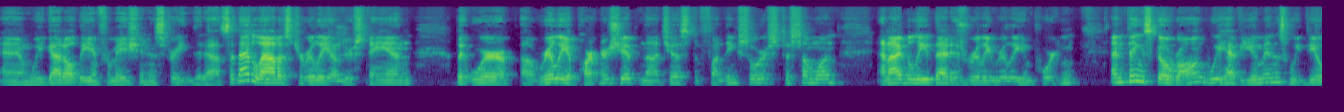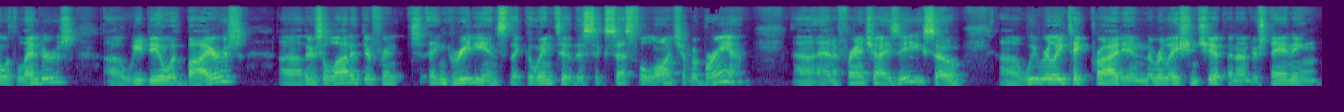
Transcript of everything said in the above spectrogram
and we got all the information and straightened it out. So that allowed us to really understand that we're uh, really a partnership, not just a funding source to someone. And I believe that is really, really important. And things go wrong. We have humans, we deal with lenders, uh, we deal with buyers. Uh, there's a lot of different ingredients that go into the successful launch of a brand uh, and a franchisee. So uh, we really take pride in the relationship and understanding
